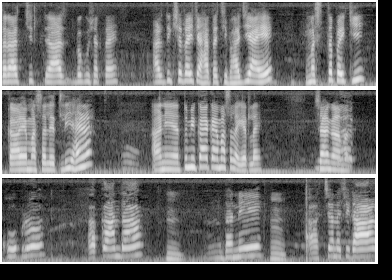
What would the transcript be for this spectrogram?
तर आजची आज बघू शकताय. आज दीक्षाताईच्या हाताची भाजी आहे. मस्तपैकी काळ्या मसाल्यातली आहे ना? आणि तुम्ही काय काय मसाला घेतलाय? सांगा आम्हाला. खोबरं कांदा धने चण्याची डाळ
